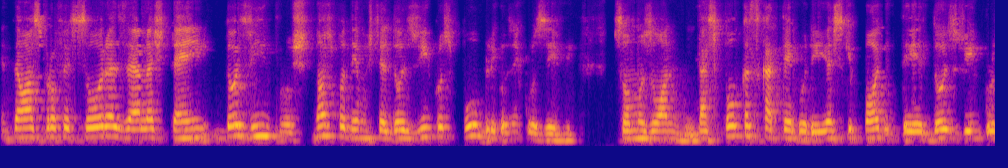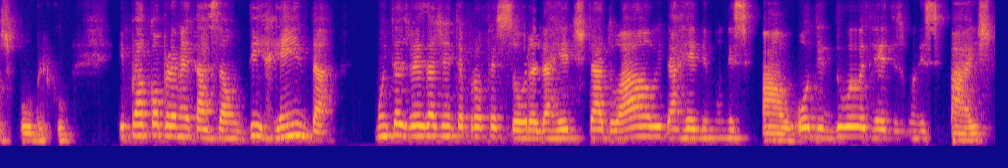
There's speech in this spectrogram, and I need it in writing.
Então, as professoras, elas têm dois vínculos. Nós podemos ter dois vínculos públicos, inclusive. Somos uma das poucas categorias que pode ter dois vínculos públicos. E para complementação de renda, muitas vezes a gente é professora da rede estadual e da rede municipal, ou de duas redes municipais,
